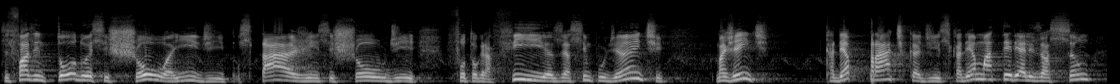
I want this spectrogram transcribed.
vocês fazem todo esse show aí de postagem, esse show de fotografias e assim por diante, mas, gente, cadê a prática disso? Cadê a materialização disso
